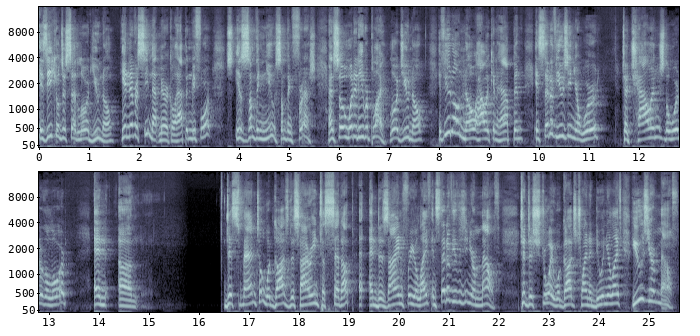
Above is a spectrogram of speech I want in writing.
Ezekiel just said, Lord, you know. He had never seen that miracle happen before. It was something new, something fresh. And so what did he reply? Lord, you know. If you don't know how it can happen, instead of using your word to challenge the word of the Lord and um, dismantle what God's desiring to set up and design for your life, instead of using your mouth to destroy what God's trying to do in your life, use your mouth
